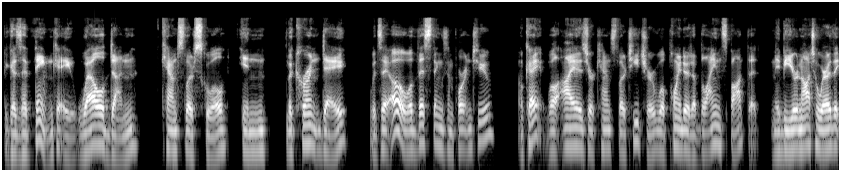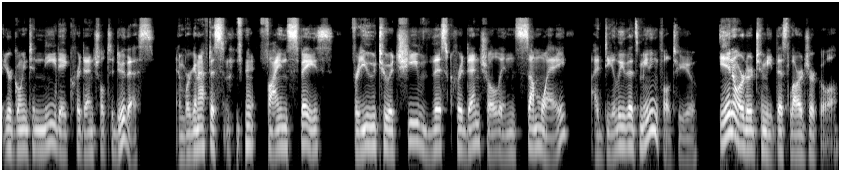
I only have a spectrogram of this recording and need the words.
Because I think a well done counselor school in the current day would say, oh, well, this thing's important to you. Okay, well, I, as your counselor teacher, will point out a blind spot that maybe you're not aware that you're going to need a credential to do this. And we're going to have to find space for you to achieve this credential in some way, ideally that's meaningful to you, in order to meet this larger goal.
